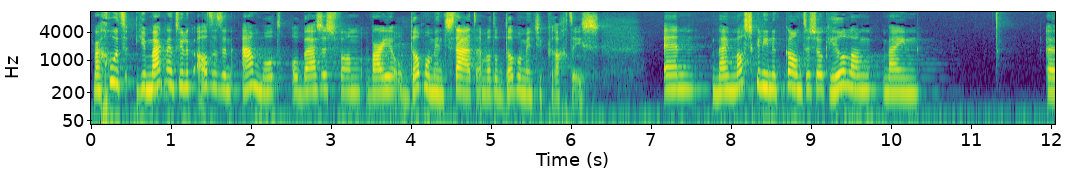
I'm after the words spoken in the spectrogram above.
Maar goed, je maakt natuurlijk altijd een aanbod op basis van waar je op dat moment staat en wat op dat moment je kracht is. En mijn masculine kant is ook heel lang mijn uh,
